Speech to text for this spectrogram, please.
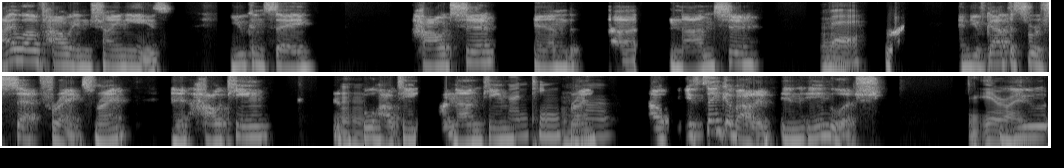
I love how in Chinese you can say how chi and uh, nan chi Mhm. 对，and you've got this sort of set phrase, right? Uh, 好 听, Mhm. 不好听,难听.难听， Right. 嗯 Now, you think about it in English, yeah, right. you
